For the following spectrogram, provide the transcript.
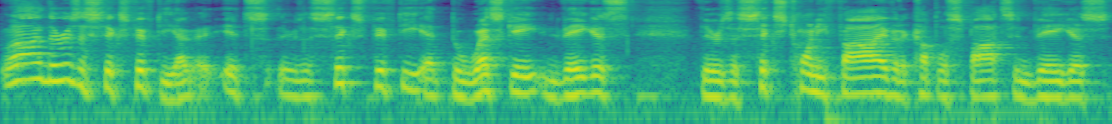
well, there is a 650. It's there's a 650 at the Westgate in Vegas. There's a 625 at a couple of spots in Vegas.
